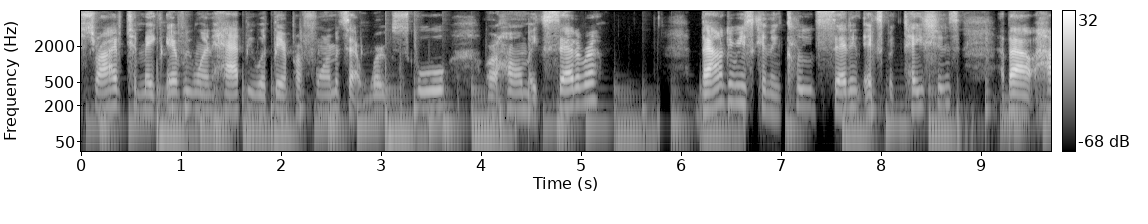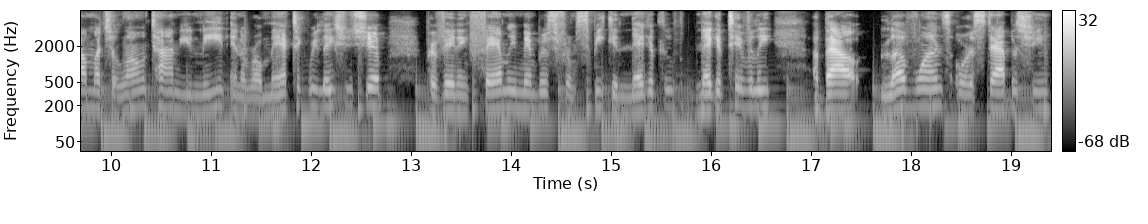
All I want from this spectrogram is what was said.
strive to make everyone happy with their performance at work, school, or home, etc. Boundaries can include setting expectations about how much alone time you need in a romantic relationship, preventing family members from speaking negative, negatively about loved ones, or establishing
